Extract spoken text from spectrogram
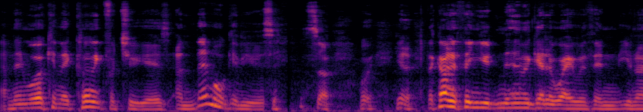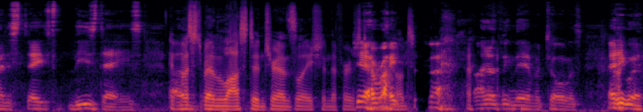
and then work in their clinic for two years, and then we'll give you a." So, you know, the kind of thing you'd never get away with in the United States these days. It Um, must have been lost in translation the first yeah, time right. I don't think they ever told us. Anyway,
